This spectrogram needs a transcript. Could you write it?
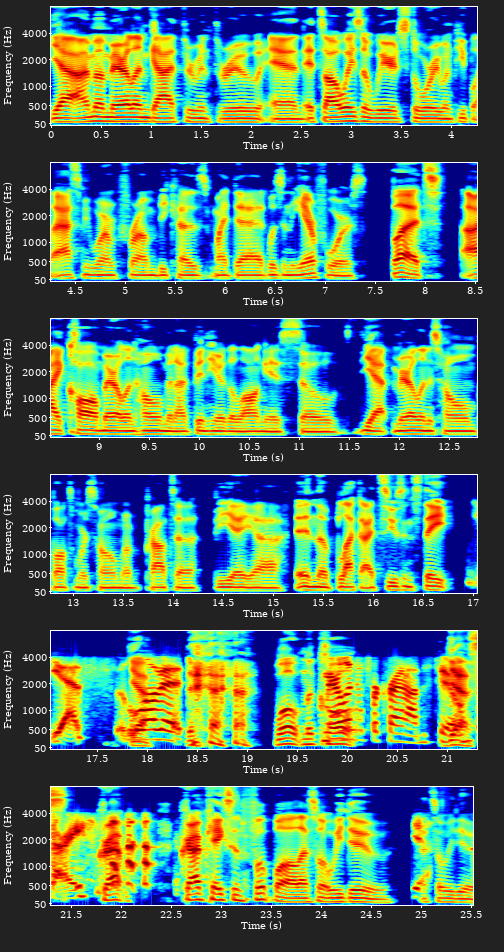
Yeah, I'm a Maryland guy through and through. And it's always a weird story when people ask me where I'm from because my dad was in the Air Force. But I call Maryland home and I've been here the longest. So yeah, Maryland is home, Baltimore's home. I'm proud to be a uh, in the Black Eyed Susan state. Yes, yeah. love it. Well, Nicole. Maryland is for crabs too. Yes, sorry. crab, crab cakes and football. That's what we do. Yeah. That's what we do.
